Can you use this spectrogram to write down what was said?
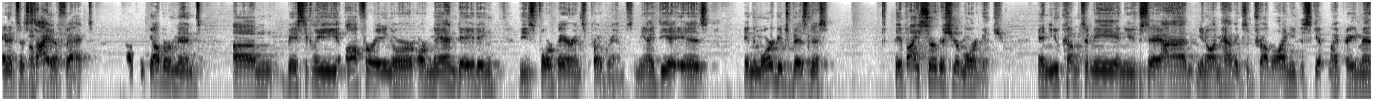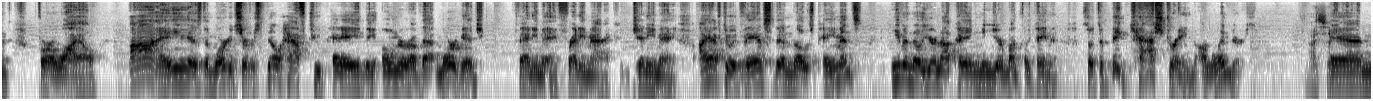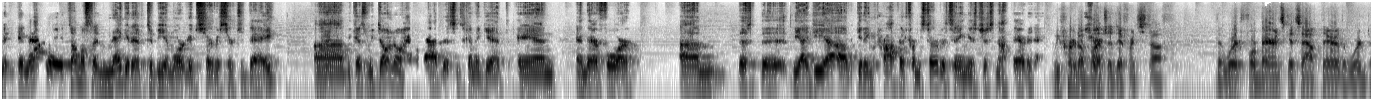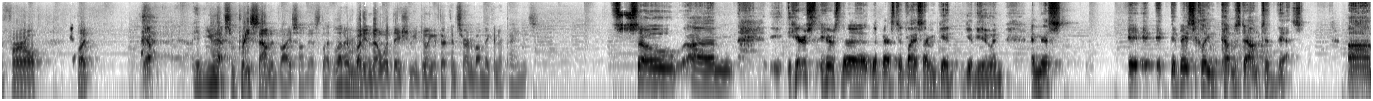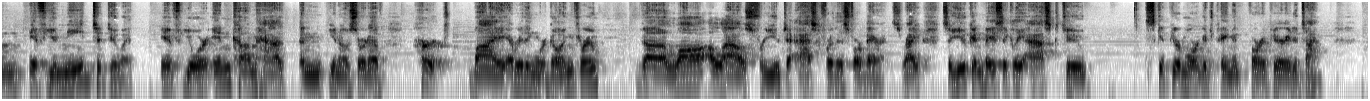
and it's a okay. side effect of the government um, basically offering or, or mandating these forbearance programs. And the idea is in the mortgage business, if I service your mortgage and you come to me and you say, I, you know, I'm having some trouble, I need to skip my payment for a while. I, as the mortgage servicer, still have to pay the owner of that mortgage, Fannie Mae, Freddie Mac, Ginnie Mae. I have to advance them those payments even though you're not paying me your monthly payment. So it's a big cash drain on lenders. I see. And in that way, it's almost a negative to be a mortgage servicer today uh, right. because we don't know how bad this is going to get, and and therefore, um, the, the the idea of getting profit from servicing is just not there today. We've heard a sure. bunch of different stuff. The word forbearance gets out there, the word deferral, yep. but yep you have some pretty sound advice on this. Let, let everybody know what they should be doing if they're concerned about making their payments. So um, here's here's the the best advice I would give give you, and and this it, it basically comes down to this: um, if you need to do it, if your income has been you know sort of hurt by everything we're going through, the law allows for you to ask for this forbearance, right? So you can basically ask to skip your mortgage payment for a period of time.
